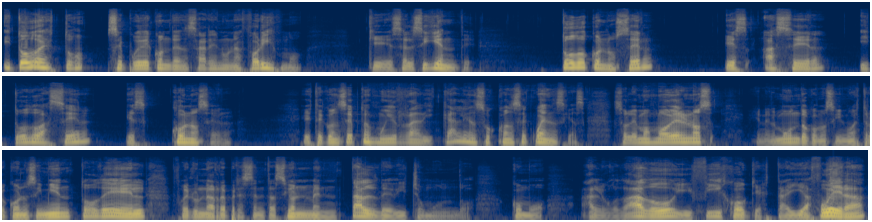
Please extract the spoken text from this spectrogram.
Y todo esto se puede condensar en un aforismo, que es el siguiente todo conocer es hacer y todo hacer es conocer. Este concepto es muy radical en sus consecuencias. Solemos movernos en el mundo como si nuestro conocimiento de él fuera una representación mental de dicho mundo, como algo dado y fijo que está ahí afuera,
